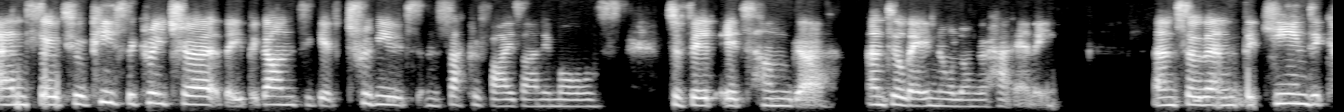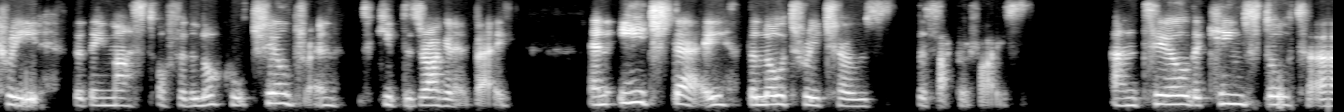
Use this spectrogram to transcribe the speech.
And so to appease the creature, they began to give tributes and sacrifice animals to feed its hunger until they no longer had any. And so then the king decreed that they must offer the local children to keep the dragon at bay. And each day the lottery chose the sacrifice until the king's daughter,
